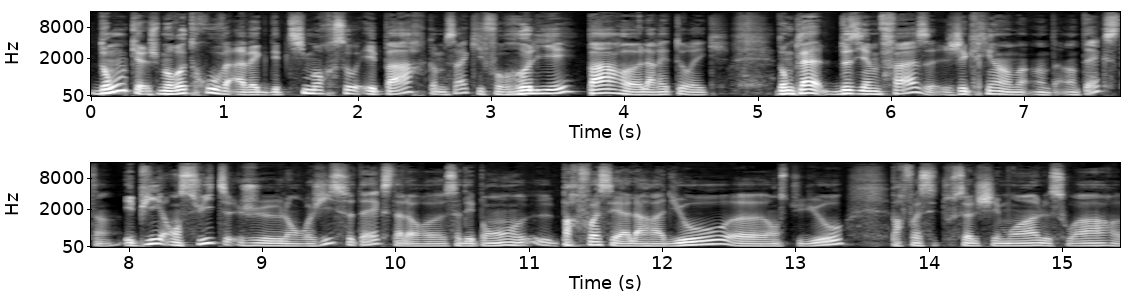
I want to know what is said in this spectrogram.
donc, je me retrouve avec des petits morceaux épars, comme ça, qu'il faut relier par euh, la rhétorique. Donc là, deuxième phase, j'écris un, texte, et puis ensuite, je l'enregistre, ce texte. Alors, euh, ça dépend. Euh, parfois, c'est à la radio, en studio. Parfois, c'est tout seul chez moi, le soir,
